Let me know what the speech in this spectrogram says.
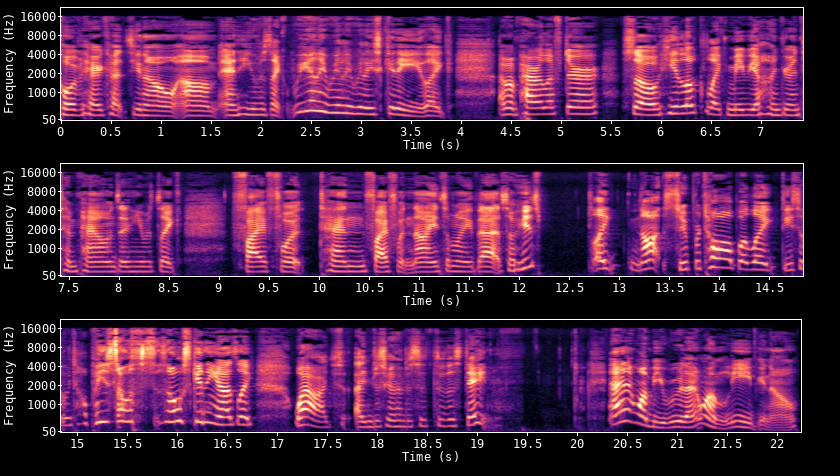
COVID haircuts, you know, um, and he was like really, really, really skinny. Like, I'm a powerlifter, so he looked like maybe 110 pounds, and he was like five foot 10, five foot nine, something like that. So he's like not super tall, but like decently tall. But he's so so skinny. I was like, wow, I just, I'm just gonna have to sit through this date. And I didn't want to be rude. I didn't want to leave, you know.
